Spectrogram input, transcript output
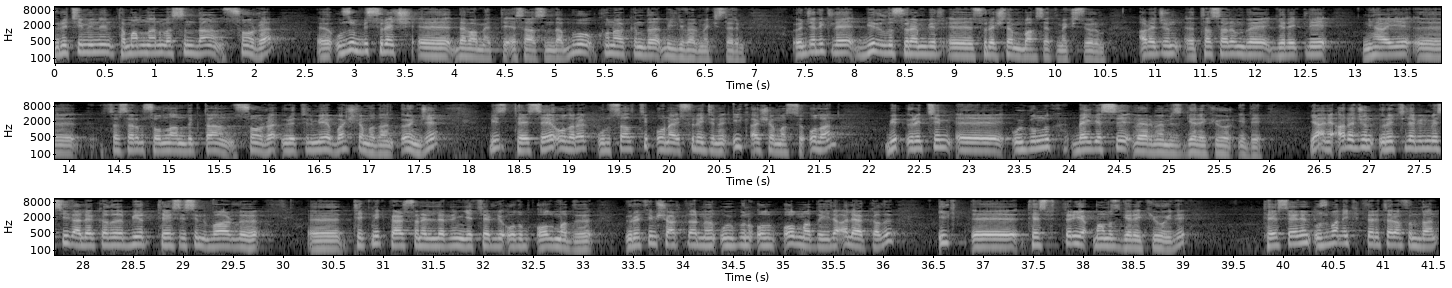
üretiminin tamamlanmasından sonra e, uzun bir süreç e, devam etti esasında. Bu konu hakkında bilgi vermek isterim. Öncelikle bir yılı süren bir e, süreçten bahsetmek istiyorum. Aracın e, tasarım ve gerekli nihai e, tasarım sonlandıktan sonra üretilmeye başlamadan önce biz TSE olarak ulusal tip onay sürecinin ilk aşaması olan bir üretim e, uygunluk belgesi vermemiz gerekiyor idi. Yani aracın üretilebilmesiyle alakalı bir tesisin varlığı, e, teknik personellerinin yeterli olup olmadığı, üretim şartlarının uygun olup olmadığı ile alakalı ilk e, tespitleri yapmamız gerekiyordu. TSE'nin uzman ekipleri tarafından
